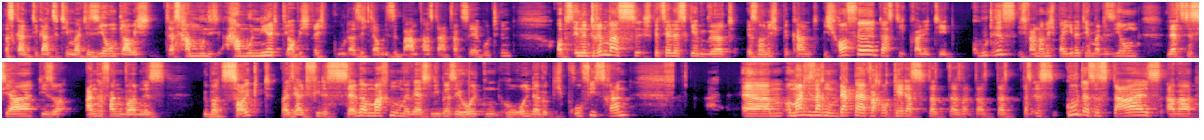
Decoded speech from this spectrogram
das die ganze Thematisierung, glaube ich, das harmoniert, glaube ich, recht gut. Also ich glaube, diese Bahn passt da einfach sehr gut hin. Ob es innen drin was Spezielles geben wird, ist noch nicht bekannt. Ich hoffe, dass die Qualität gut ist. Ich war noch nicht bei jeder Thematisierung letztes Jahr, die so angefangen worden ist, überzeugt, weil sie halt vieles selber machen und mir wäre es lieber, sie holten, holen da wirklich Profis ran. Ähm, und manche Sachen merkt man einfach, okay, das, das, das, das, das, das ist gut, dass es da ist, aber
